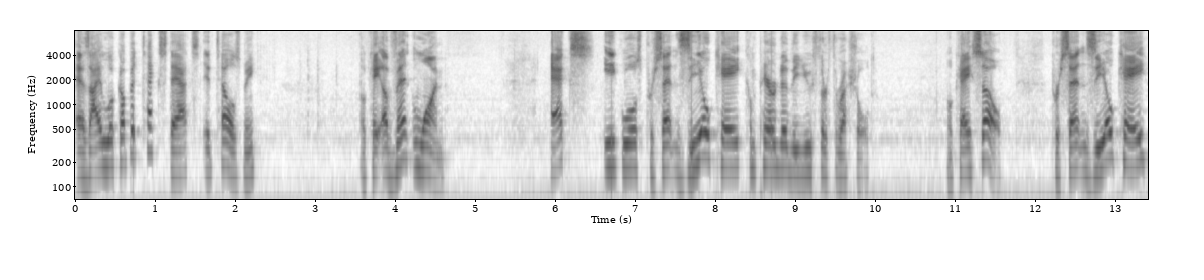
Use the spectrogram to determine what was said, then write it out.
as I look up at tech stats, it tells me, okay, event 1, x equals percent ZOK compared to the Uther threshold. Okay, so percent ZOK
